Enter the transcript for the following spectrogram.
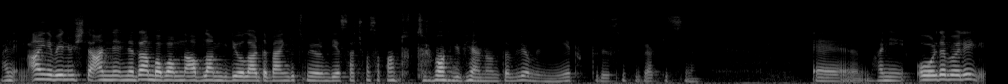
Hani aynı benim işte anne neden babamla ablam gidiyorlar da ben gitmiyorum diye saçma sapan tutturmam gibi yani anlatabiliyor muyum? Niye tutturuyorsun ki bırak gitsin. Ee, hani orada böyle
